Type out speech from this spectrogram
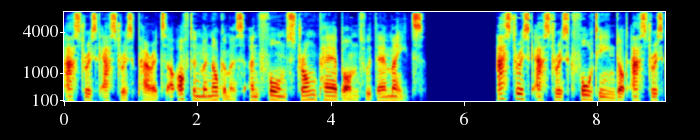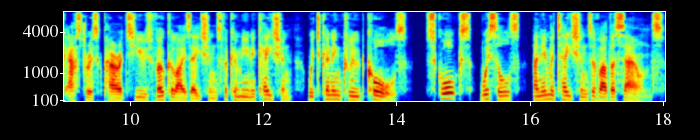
asterisk asterisk parrots are often monogamous and form strong pair bonds with their mates. Asterisk asterisk 14 asterisk asterisk parrots use vocalizations for communication, which can include calls, squawks, whistles, and imitations of other sounds.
